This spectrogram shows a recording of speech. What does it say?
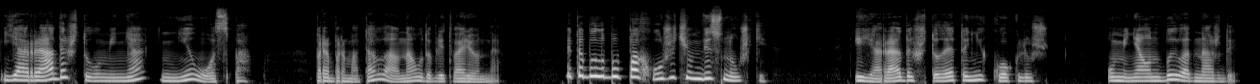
«Я рада, что у меня не оспа», — пробормотала она удовлетворенно. «Это было бы похуже, чем веснушки. И я рада, что это не коклюш. У меня он был однажды.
